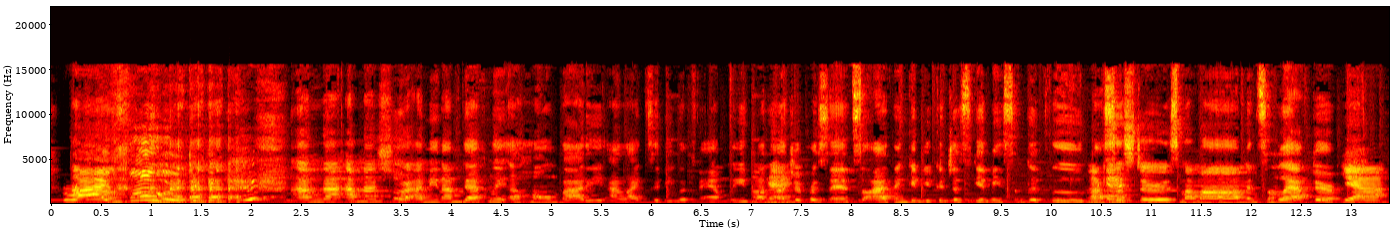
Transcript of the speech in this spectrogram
right, Um, food. I'm not I'm not sure. I mean, I'm definitely a homebody. I like to be with family 100%. So I think if you could just give me some good food, my Okay. sisters, my mom, and some laughter, yeah.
